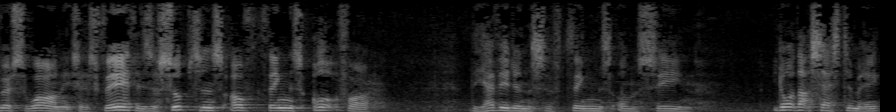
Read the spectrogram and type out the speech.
verse 1, it says, Faith is the substance of things hoped for, the evidence of things unseen. You know what that says to me?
